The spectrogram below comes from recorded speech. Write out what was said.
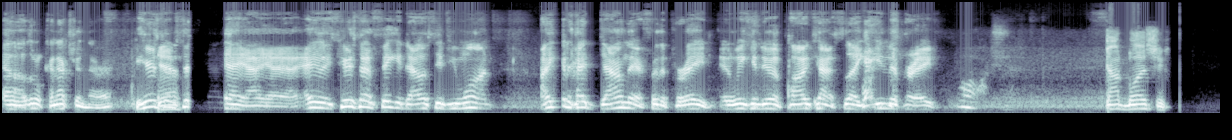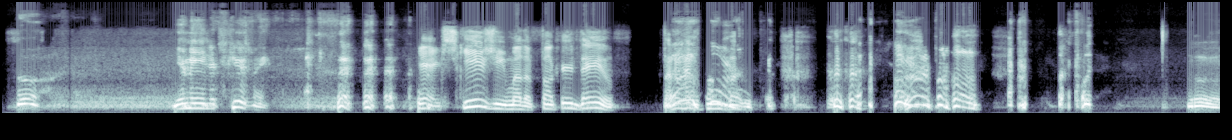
A uh, little connection there. Here's Yeah. that. Yeah, yeah, yeah, yeah. Anyways, here's that figure, Dallas. If you want, I can head down there for the parade, and we can do a podcast like in the parade. God bless you. Oh. You mean, excuse me? Yeah, excuse you, motherfucker. Damn. I don't have a phone button. Oh.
